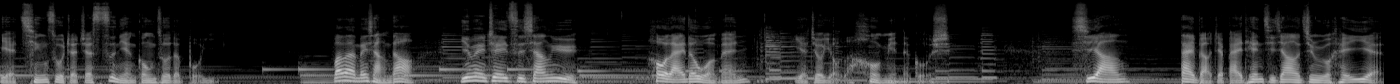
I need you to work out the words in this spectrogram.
也倾诉着这四年工作的不易。万万没想到，因为这一次相遇，后来的我们也就有了后面的故事。夕阳，代表着白天即将要进入黑夜，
